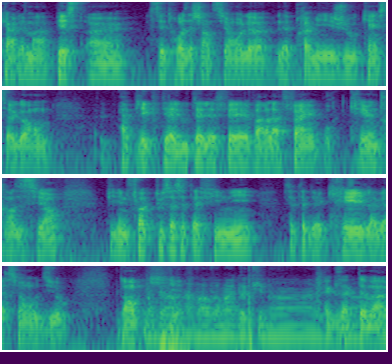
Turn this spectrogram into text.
carrément piste 1, ces trois échantillons-là. Le premier joue 15 secondes, applique tel ou tel effet vers la fin pour créer une transition. Puis une fois que tout ça c'était fini, c'était de créer la version audio. Donc, avoir vraiment un document. exactement.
